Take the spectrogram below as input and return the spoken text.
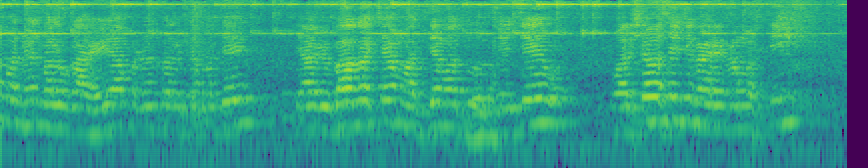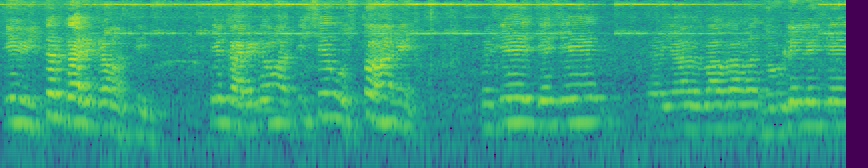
पनवेल तालुका आहे. या पनवेल तालुक्यामध्ये या विभागाच्या माध्यमातून जे जे वर्षावासाचे कार्यक्रम असतील ते इतर कार्यक्रम असतील ते कार्यक्रम अतिशय उत्साहाने म्हणजे जे जे या विभागाला जोडलेले जे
